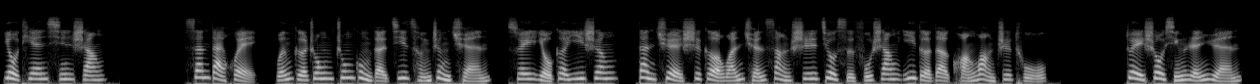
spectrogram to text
又添新伤。三代会文革中，中共的基层政权虽有个医生，但却是个完全丧失救死扶伤医德的狂妄之徒。对受刑人员。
